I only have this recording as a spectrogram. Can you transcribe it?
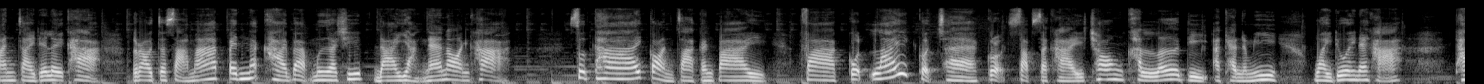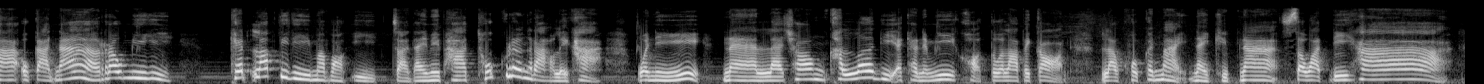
มั่นใจได้เลยค่ะ เราจะสามารถเป็นนักขายแบบมืออาชีพได้อย่างแน่นอนค่ะ สุดท้ายก่อนจากกันไป ฝากกดไลค์ กดแชร์ กด Subscribe ช่อง Color D Academy ไว้ด้วยนะคะ ถ้าโอกาสหน้าเรามีเคล็ดลับดีๆ มาบอกอีก จะได้ไม่พลาดทุกเรื่องราวเลยค่ะ วันนี้แนนและช่อง Color D Academy ขอตัวลาไปก่อน แล้วพบกันใหม่ในคลิปหน้า สวัสดีค่ะ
